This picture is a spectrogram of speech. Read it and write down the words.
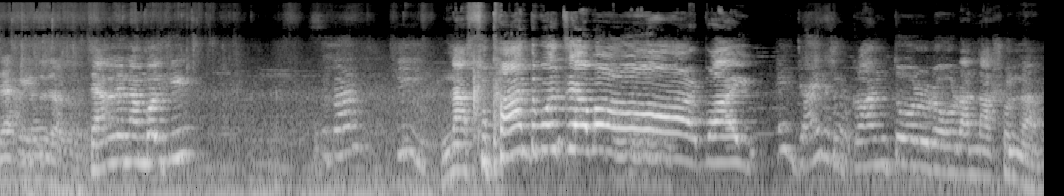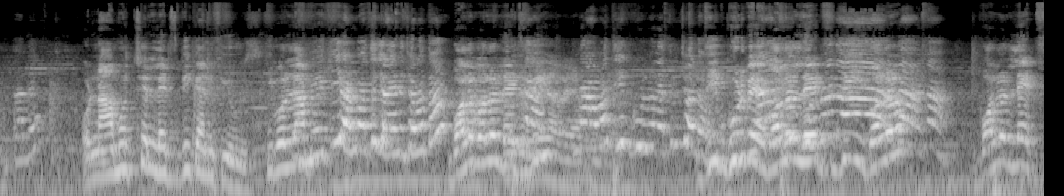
দেখে কিন্তু জানে। চ্যানেলের নাম বল কি? না সুকান্ত বলছে আবার। ভাই সুকান্ত ওর আসল নাম। ওর নাম হচ্ছে লেটস বি কনফিউজ কি বললাম? বলো বলো লেটস বি জিভ ঘুরবে বলো লেটস বি বলো। বলো লেটস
